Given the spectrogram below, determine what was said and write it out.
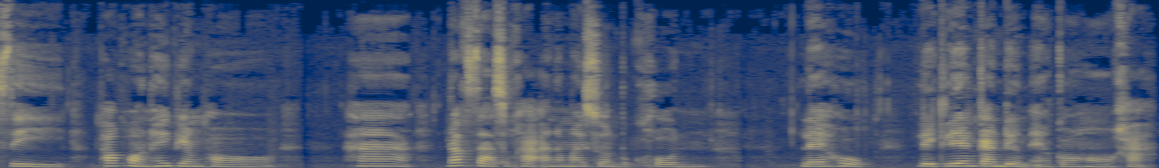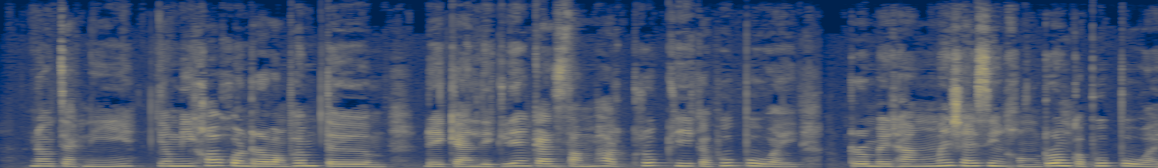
4. พักผ่อนให้เพียงพอ 5. รักษาสุขอนามัยส่วนบุคคล และ 6. หลีกเลี่ยงการดื่มแอลกอฮอล์ค่ะ นอกจากนี้ยังมีข้อควรระวังเพิ่มเติม โดยการหลีกเลี่ยงการสัมผัสคลุกคลีกับผู้ป่วย รวมไปทั้งไม่ใช้สิ่งของร่วมกับผู้ป่วย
